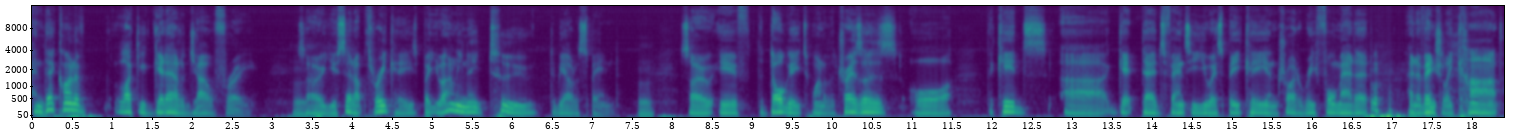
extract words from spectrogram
and they're kind of like you get out of jail free. Mm. So you set up three keys, but you only need two to be able to spend. Mm. So if the dog eats one of the Trezors or the kids uh, get dad's fancy USB key and try to reformat it and eventually can't,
